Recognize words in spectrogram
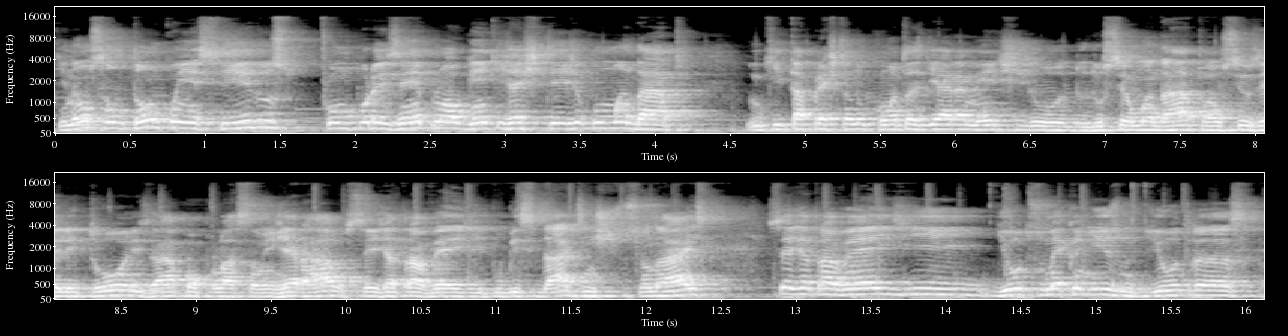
que não são tão conhecidos como, por exemplo, alguém que já esteja com mandato em que está prestando contas diariamente do, do, do, seu mandato aos seus eleitores, à população em geral, seja através de publicidades institucionais, seja através de, de outros mecanismos, de outras,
